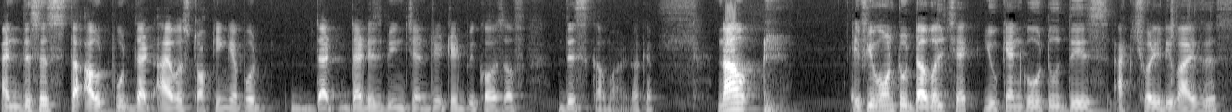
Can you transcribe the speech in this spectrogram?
And this is the output that I was talking about that that is being generated because of this command okay? Now if you want to double check you can go to these actual devices.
